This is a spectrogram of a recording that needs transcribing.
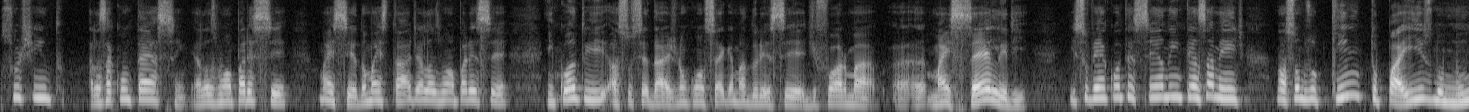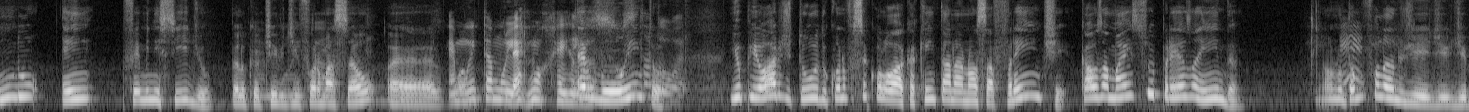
surgindo, elas acontecem, elas vão aparecer. Mais cedo ou mais tarde elas vão aparecer. Enquanto a sociedade não consegue amadurecer de forma uh, mais célere, isso vem acontecendo intensamente. Nós somos o quinto país no mundo em feminicídio, pelo que é eu tive muita, de informação. É, é, muita mulher morrendo. É muito. E o pior de tudo, quando você coloca quem está na nossa frente, causa mais surpresa ainda. Nós não é. estamos falando de, de, de,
